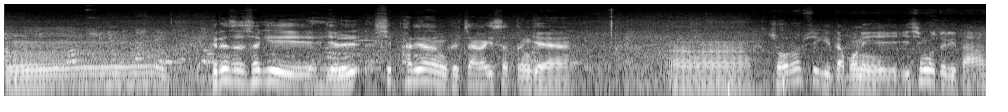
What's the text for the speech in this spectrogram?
음, 그래서 저기 18이라는 글자가 있었던 게 어, 졸업식이다 보니 이, 이 친구들이 다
